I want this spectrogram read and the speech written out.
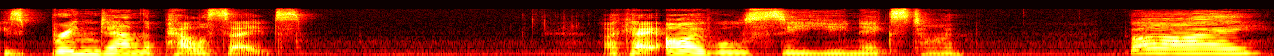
is bring down the palisades. Okay, I will see you next time. Bye.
